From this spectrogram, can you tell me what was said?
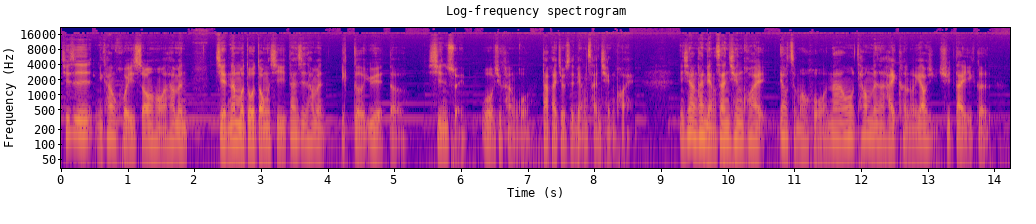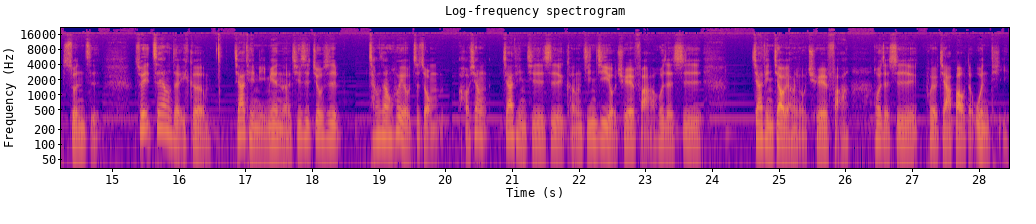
其实你看回收哈，他们捡那么多东西，但是他们一个月的薪水，我有去看过，大概就是两三千块。你想想看，两三千块要怎么活？然后他们还可能要去带一个孙子，所以这样的一个家庭里面呢，其实就是常常会有这种好像家庭其实是可能经济有缺乏，或者是家庭教养有缺乏，或者是会有家暴的问题。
